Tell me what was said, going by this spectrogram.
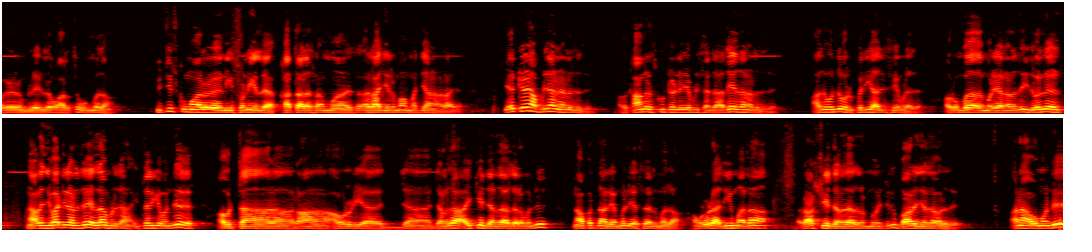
பகைவரும் இல்லைன்ற வார்த்தை உண்மைதான். நிதிஷ்குமார் நீங்கள் சொன்னீங்கல்ல காத்தால சம ராஜினாமா மத்தியானம் ஏற்கனவே அப்படி தான் நடந்தது. அவர் காங்கிரஸ் கூட்டணி எப்படி சேர்ந்தார் அதே தான் நடந்தது. அது வந்து ஒரு பெரிய அதிசயம் கிடையாது அவர் ஒன்பதாவது முறையாக நடந்தது. இது வந்து நாலஞ்சு வாட்டி நடந்தது எல்லாம் இப்படி தான் இத்தனைக்கு வந்து அவர் த ரா- அவருடைய ஜ ஜனதா ஐக்கிய ஜனதா தளம் வந்து நாற்பத்தி நாலு எம்எல்ஏஸ் தான் தான். அவங்களோட அதிகமாக தான் ராஷ்ட்ரிய ஜனதா தளம் வச்சுருக்கு பாரதிய ஜனதா வருது. ஆனால் அவங்க வந்து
